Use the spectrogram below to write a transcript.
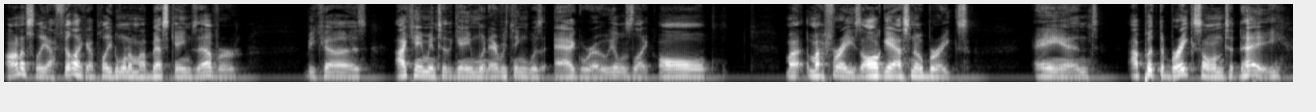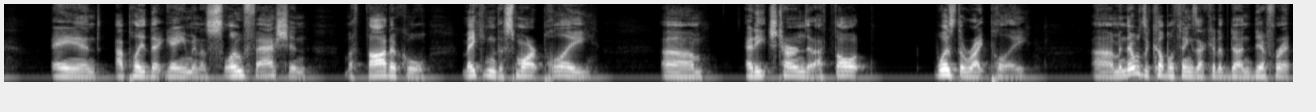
honestly, I feel like I played one of my best games ever because I came into the game when everything was aggro. It was like all my my phrase, all gas, no brakes. And I put the brakes on today and I played that game in a slow fashion, methodical, making the smart play um, at each turn that I thought was the right play. Um, and there was a couple things I could have done different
